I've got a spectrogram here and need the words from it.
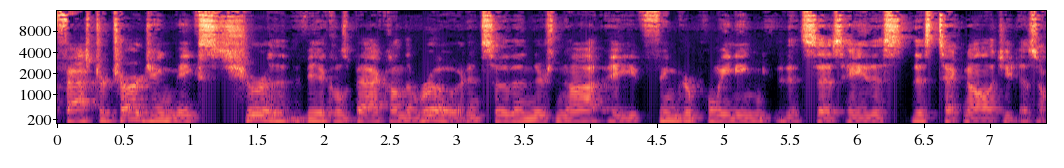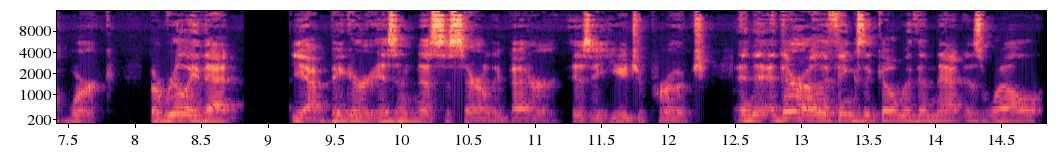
faster charging makes sure that the vehicle's back on the road. And so then there's not a finger pointing that says, hey, this this technology doesn't work. But really that yeah, bigger isn't necessarily better is a huge approach. And there are other things that go within that as well.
